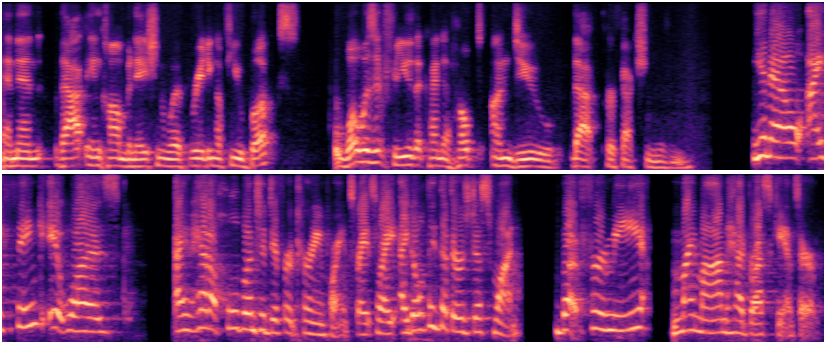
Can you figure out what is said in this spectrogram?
And then that in combination with reading a few books. What was it for you that kind of helped undo that perfectionism? You know, I think it was, I had a whole bunch of different turning points, right? So I, I don't think that there was just one. But for me, my mom had breast cancer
